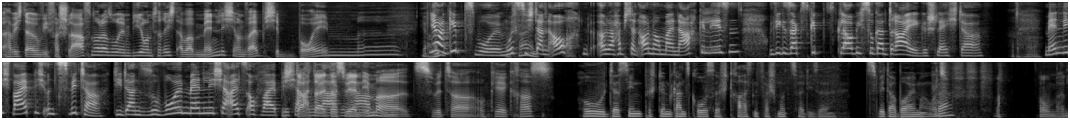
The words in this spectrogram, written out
habe ich da irgendwie verschlafen oder so im Biounterricht? Aber männliche und weibliche Bäume? Ja, ja gibt's wohl. Musste ich dann auch, oder habe ich dann auch nochmal nachgelesen. Und wie gesagt, es gibt, glaube ich, sogar drei Geschlechter. Aha. Männlich, weiblich und Zwitter, die dann sowohl männliche als auch weibliche Ich dachte Anlagen halt, das wären haben. immer Zwitter. Okay, krass. Oh, das sind bestimmt ganz große Straßenverschmutzer, diese Zwitterbäume, oder? Oh Mann.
